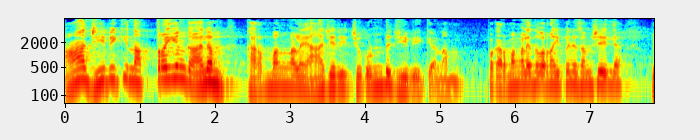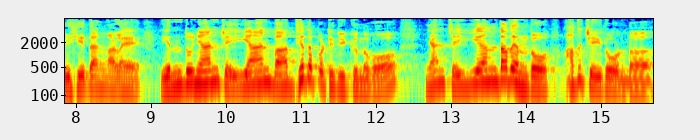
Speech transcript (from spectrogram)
ആ ജീവിക്കുന്ന അത്രയും കാലം കർമ്മങ്ങളെ ആചരിച്ചുകൊണ്ട് ജീവിക്കണം. ഇപ്പൊ കർമ്മങ്ങളെന്ന് പറഞ്ഞാൽ ഇപ്പം സംശയമില്ല. വിഹിതങ്ങളെ എന്തു ഞാൻ ചെയ്യാൻ ബാധ്യതപ്പെട്ടിരിക്കുന്നുവോ ഞാൻ ചെയ്യേണ്ടതെന്തോ അത് ചെയ്തുകൊണ്ട്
